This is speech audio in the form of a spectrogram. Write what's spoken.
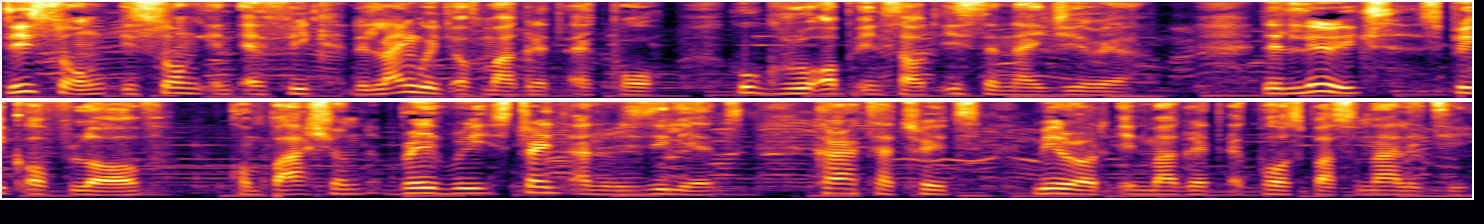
This song is sung in Efik, the language of Margaret Ekpo, who grew up in southeastern Nigeria. The lyrics speak of love, compassion, bravery, strength, and resilience, character traits mirrored in Margaret Ekpo's personality.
